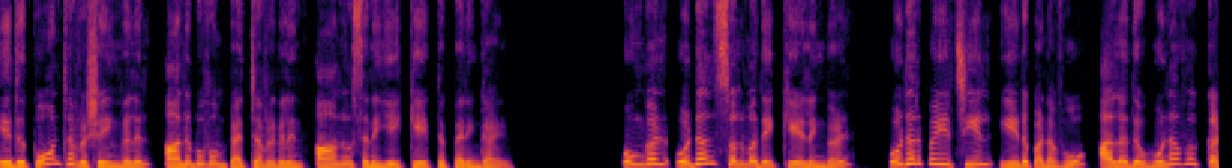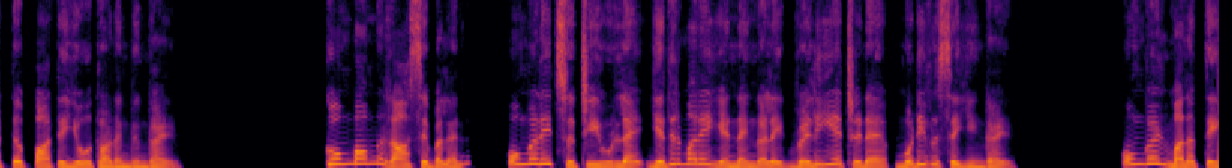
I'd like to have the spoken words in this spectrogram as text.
இது போன்ற விஷயங்களில் அனுபவம் பெற்றவர்களின் ஆலோசனையை கேட்டுப் பெறுங்கள். உங்கள் உடல் சொல்வதைக் கேளுங்கள். உடற்பயிற்சியில் ஈடுபடவோ அல்லது உணவு கட்டுப்பாட்டையோ தொடங்குங்கள். கும்பம் ராசிபலன் உங்களைச் சுற்றியுள்ள எதிர்மறை எண்ணங்களை வெளியேற்றிட முடிவு செய்யுங்கள். உங்கள் மனத்தை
